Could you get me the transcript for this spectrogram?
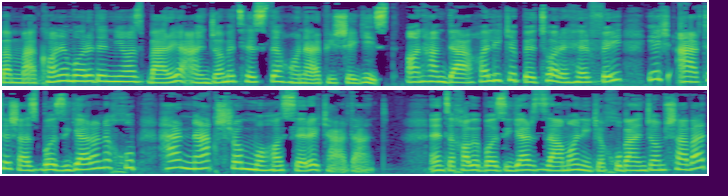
و مکان مورد نیاز برای انجام تست هنرپیشگی است. آن هم در حالی که به طور حرفه‌ای یک ارتش از بازیگران خوب هر نقش را محاصره کردند. انتخاب بازیگر زمانی که خوب انجام شود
